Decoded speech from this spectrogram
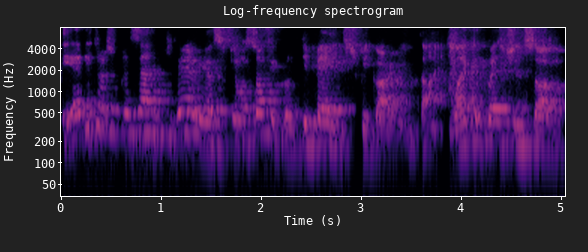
The editors present various philosophical debates regarding time, like the questions of,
